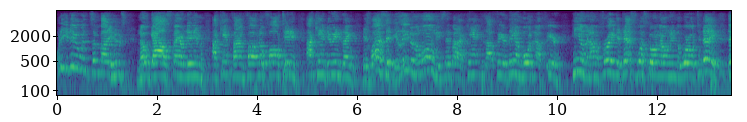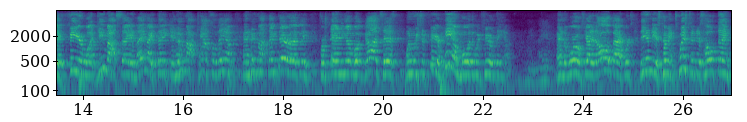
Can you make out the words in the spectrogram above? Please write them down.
What do you do with somebody who's no guile's found in him? I can't find fault, no fault in him. I can't do anything. His wife said, You leave him alone. He said, But I can't because I fear them more than I fear him. And I'm afraid that that's what's going on in the world today. They fear what you might say, and they may think, and who might counsel them, and who might think they're ugly for standing up what God says when we should fear him more than we fear them. And the world's got it all backwards. The enemy has come and twisted this whole thing.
